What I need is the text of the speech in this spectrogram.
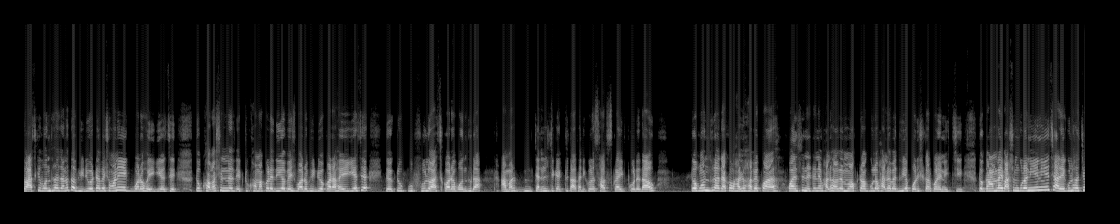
তো আজকে বন্ধুরা জানো তো, ভিডিওটা বেশ অনেক বড় হয়ে গিয়েছে। তো ক্ষমা শূন্য একটু ক্ষমা করে দিও, বেশ বড় ভিডিও করা হয়ে গিয়েছে। তো একটু ফুল ওয়াচ করো বন্ধুরা। আমার চ্যানেলটিকে একটু তাড়াতাড়ি করে সাবস্ক্রাইব করে দাও। তো বন্ধুরা দেখো ভালোভাবে ক- কয়েল টেনে টেনে ভালোভাবে মগ টকগুলো ভালোভাবে ধুয়ে পরিষ্কার করে নিচ্ছি। তো গামলায় বাসনগুলো নিয়ে নিয়েছি আর এগুলো হচ্ছে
